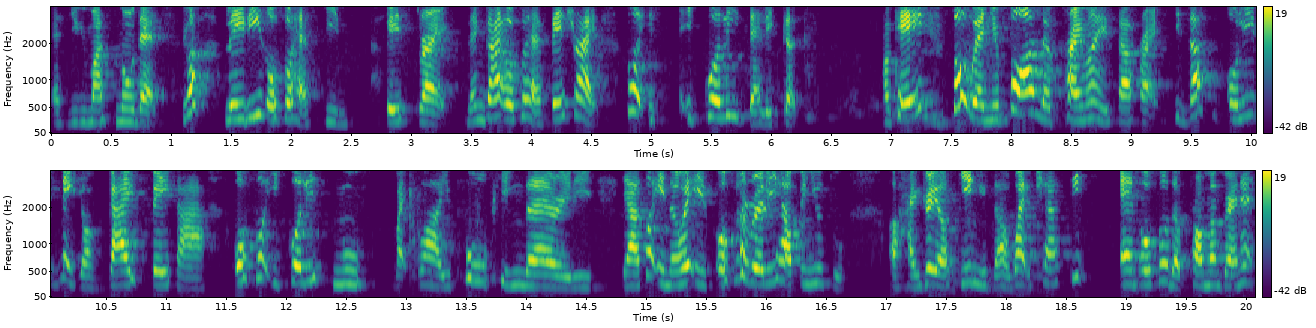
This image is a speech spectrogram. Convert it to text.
as you must know that. Because ladies also have skin, face, right? Then guy also have face, right? So it's equally delicate. Okay, so when you put on the primer itself, right, it doesn't only make your guy's face uh, also equally smooth. Like wow, you pull pink there already. Yeah, so in a way, it's also really helping you to uh, hydrate your skin with the white chia seed and also the pomegranate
